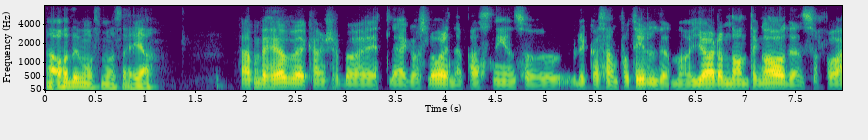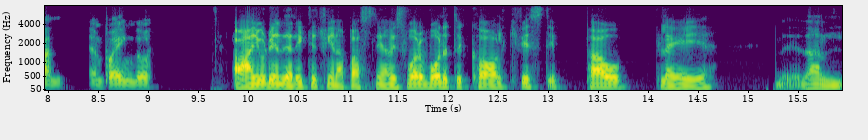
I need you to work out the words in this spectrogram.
ja det måste man säga. Han behöver kanske bara ett läge att slå den där passningen så lyckas han få till den. Och gör de någonting av den så får han en poäng då. Ja, han gjorde en del riktigt fina passningar. Visst var det både till Karlqvist i powerplay när han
